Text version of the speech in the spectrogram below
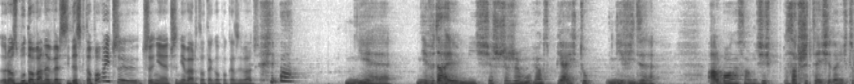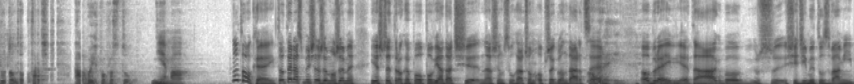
rozbudowane w wersji desktopowej, czy, czy nie? Czy nie warto tego pokazywać? Chyba nie. Nie wydaje mi się, szczerze mówiąc, ja ich tu nie widzę. Albo one są gdzieś zaszyte i się do nich trudno dostać, albo ich po prostu nie ma. No to okej, to teraz myślę, że możemy jeszcze trochę poopowiadać naszym słuchaczom o przeglądarce. Dobrej. O Brave'ie, tak, bo już siedzimy tu z wami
